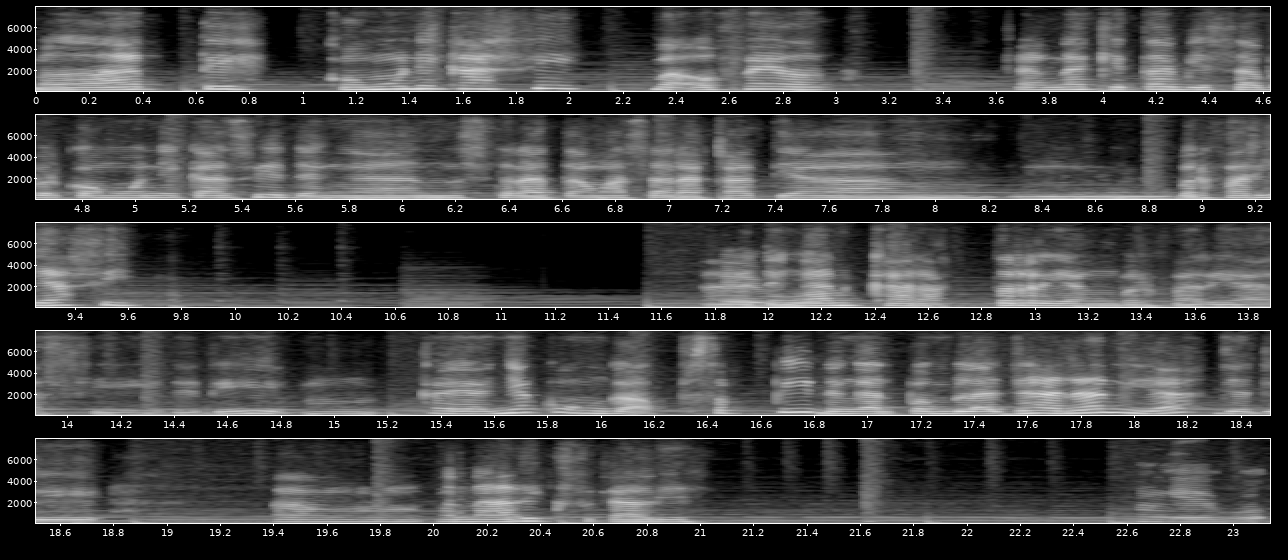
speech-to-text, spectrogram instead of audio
melatih komunikasi Mbak Ovel karena kita bisa berkomunikasi dengan strata masyarakat yang mm, bervariasi uh, dengan karakter yang bervariasi. Jadi mm, kayaknya kok nggak sepi dengan pembelajaran ya. Jadi um, menarik sekali. Ya Bu,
